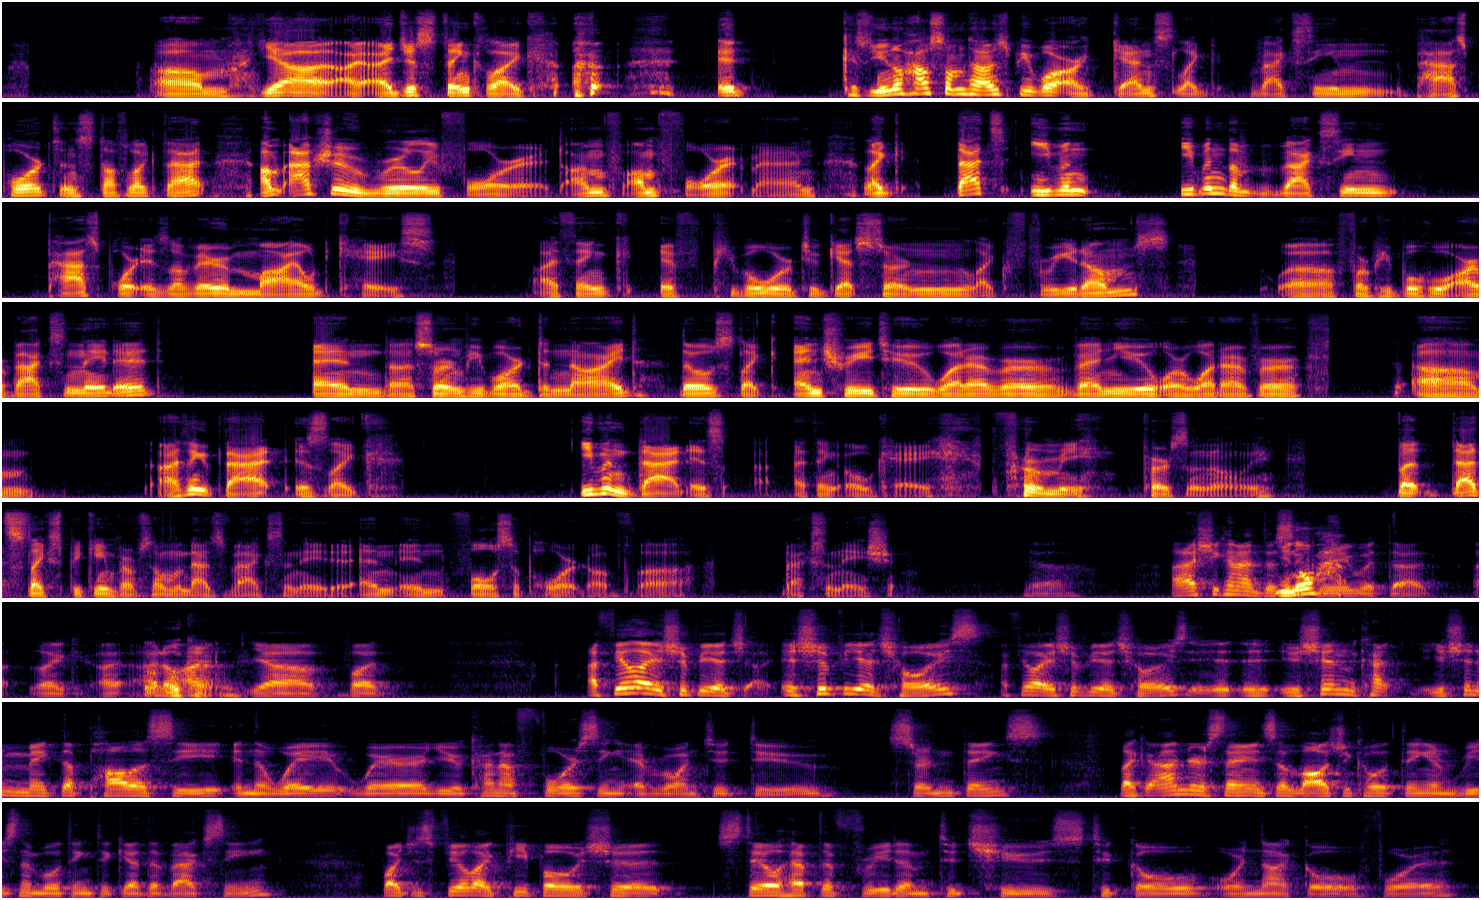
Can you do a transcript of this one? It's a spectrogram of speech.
um, yeah, I, I just think like it, because you know how sometimes people are against like vaccine passports and stuff like that. I'm actually really for it. I'm I'm for it, man. Like that's even even the vaccine passport is a very mild case. I think if people were to get certain like freedoms uh, for people who are vaccinated, and uh, certain people are denied those like entry to whatever venue or whatever um i think that is like even that is i think okay for me personally but that's like speaking from someone that's vaccinated and in full support of uh vaccination Yeah, I actually kind of You know disagree with that. Like, I, I don't. I, yeah, but I feel like it should be a it should be a choice. I feel like it should be a choice. It, it, you shouldn't you shouldn't make the policy in a way where you're kind of forcing everyone to do certain things. Like, I understand it's a logical thing and reasonable thing to get the vaccine, but I just feel like people should still have the freedom to choose to go or not go for it.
